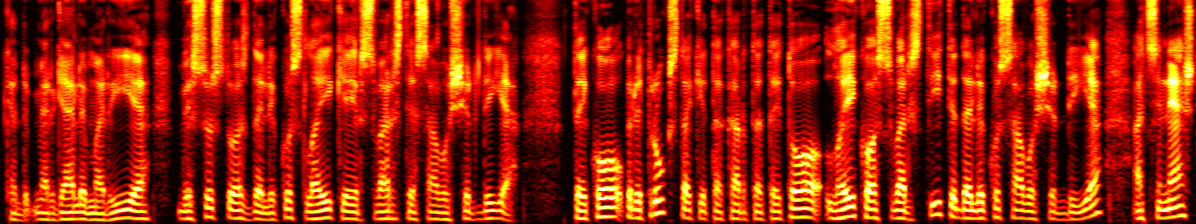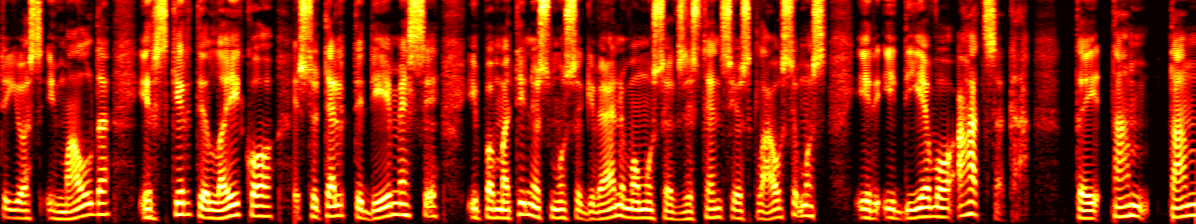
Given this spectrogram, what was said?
kad mergelė Marija visus tuos dalykus laikė ir svarstė savo širdyje. Tai ko pritrūksta kitą kartą, tai to laiko svarstyti dalykus savo širdyje, atsinešti juos į maldą ir skirti laiko, sutelkti dėmesį į pamatinius mūsų gyvenimo, mūsų egzistencijos klausimus ir į Dievo atsaką. Tai tam tam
